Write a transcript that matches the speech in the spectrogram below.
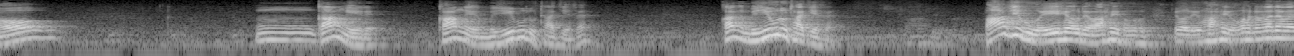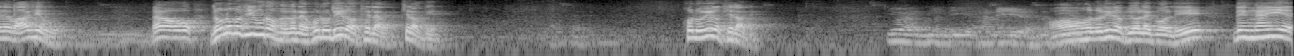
နော်อืมကားငယ်တဲ့ကားငယ်မရေးဘူးလို့ထားကြည့်စမ်းကားငယ်မရေးဘူးလို့ထားကြည့်စမ်းဘာဖြစ်ဘူးအေးဟုတ်တယ်ဘာဖြစ်ဘူးပြောလေဘာဖြစ်ဘူးဘာနမနမလည်းဘာဖြစ်ဘူးအဲဟိုလုံးလုံးမဖြစ်ဘူးတော့မယ်ဘယ်နဲ့ဟိုလိုလေးတော့ဖြစ်လောက်ဖြစ်လောက်တယ်ဟိုလိုလေးတော့ဖြစ်လောက်တယ်ပြောရင်မသိရ မတည်ရ။အော်ဟိုလိုလေးတော့ပြောလိုက်ပေါ့လေ။သင်္ကန်းရဲ့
